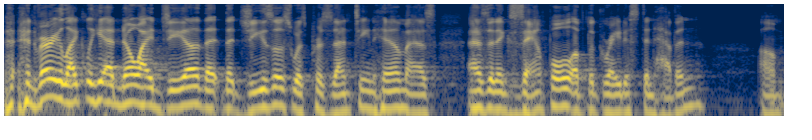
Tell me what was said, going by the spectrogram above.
And very likely he had no idea that, that Jesus was presenting him as, as an example of the greatest in heaven. Um,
